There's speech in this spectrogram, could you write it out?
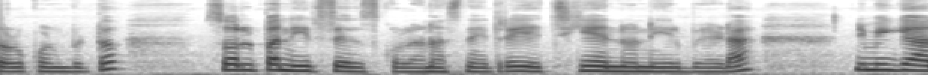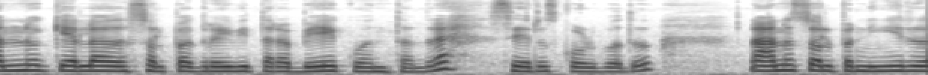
ತೊಳ್ಕೊಂಡ್ಬಿಟ್ಟು ಸ್ವಲ್ಪ ನೀರು ಸೇರಿಸ್ಕೊಳ್ಳೋಣ ಸ್ನೇಹಿತರೆ. ಹೆಚ್ಚಿಗೆ ಅನ್ನೋ ನೀರು ಬೇಡ. ನಿಮಗೆ ಅನ್ನಕ್ಕೆಲ್ಲ ಸ್ವಲ್ಪ ಗ್ರೇವಿ ಥರ ಬೇಕು ಅಂತಂದರೆ ಸೇರಿಸ್ಕೊಳ್ಬೋದು. ನಾನು ಸ್ವಲ್ಪ ನೀರು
